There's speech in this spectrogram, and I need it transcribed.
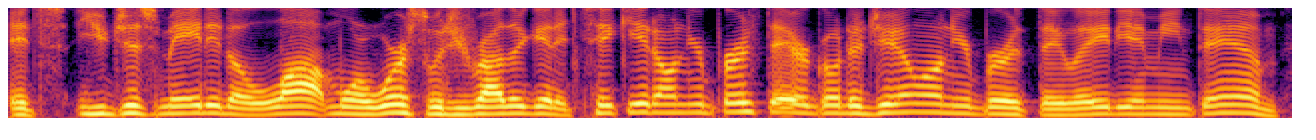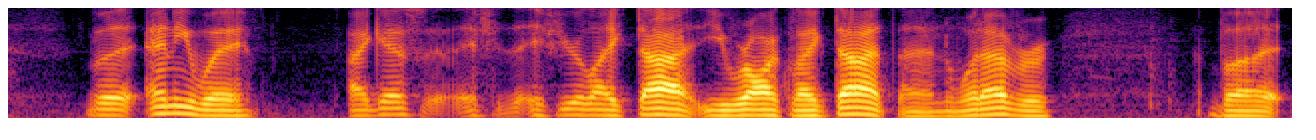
it's you just made it a lot more worse. Would you rather get a ticket on your birthday or go to jail on your birthday, lady? I mean, damn. But anyway, I guess if if you're like that, you rock like that, then whatever. But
